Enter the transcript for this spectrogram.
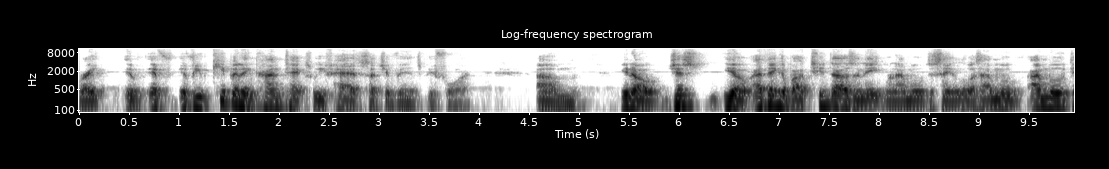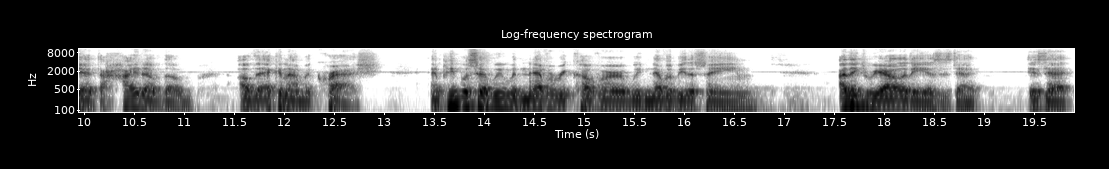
right? If if if you keep it in context, we've had such events before. Um, you know, just you know, I think about 2008 when I moved to St. Louis. I moved I moved at the height of the of the economic crash, and people said we would never recover, we'd never be the same. I think the reality is is that is that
